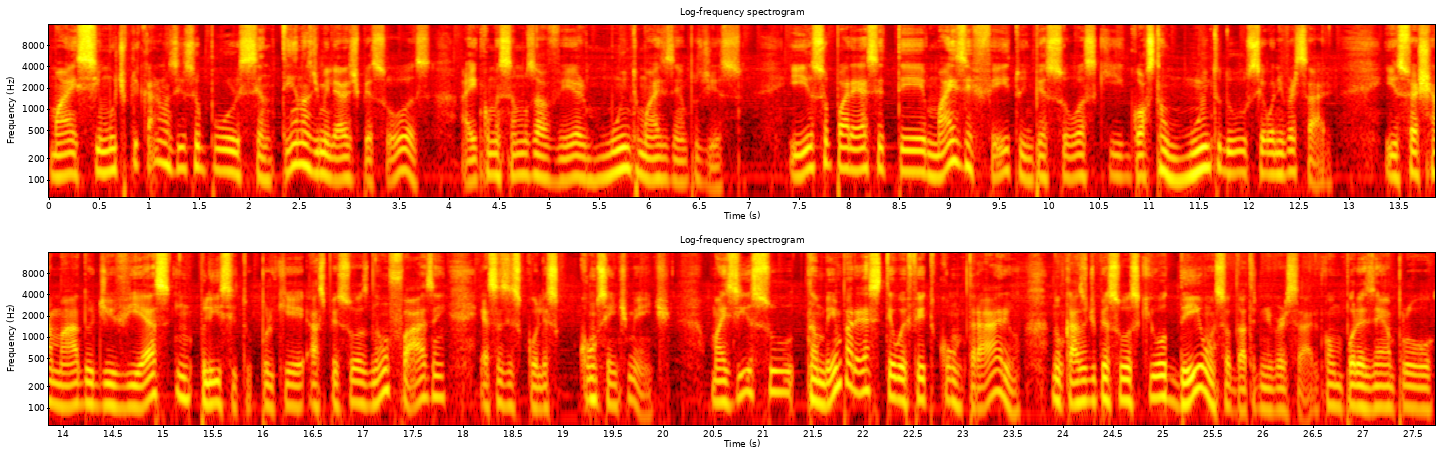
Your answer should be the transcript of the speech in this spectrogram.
Mas se multiplicarmos isso por centenas de milhares de pessoas, aí começamos a ver muito mais exemplos disso. E isso parece ter mais efeito em pessoas que gostam muito do seu aniversário. Isso é chamado de viés implícito, porque as pessoas não fazem essas escolhas conscientemente. Mas isso também parece ter o efeito contrário no caso de pessoas que odeiam a sua data de aniversário. Como, por exemplo,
